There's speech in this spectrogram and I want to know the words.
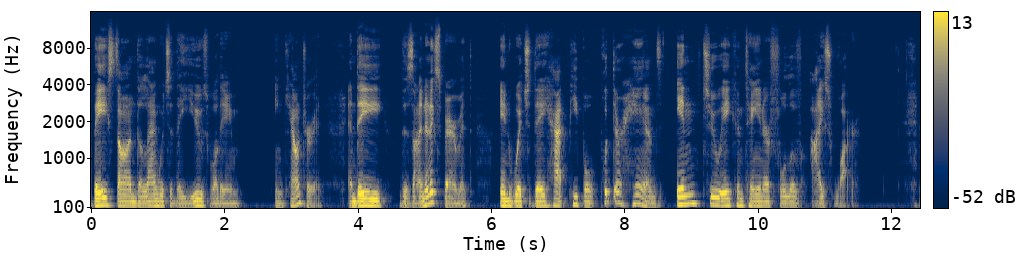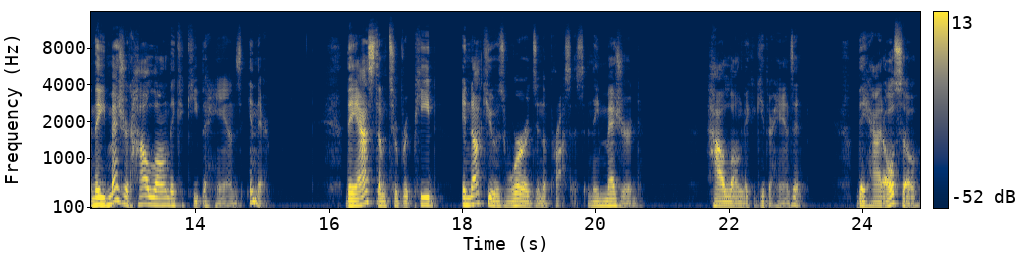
based on the language that they use while they encounter it. And they designed an experiment in which they had people put their hands into a container full of ice water. And they measured how long they could keep the hands in there. They asked them to repeat innocuous words in the process, and they measured how long they could keep their hands in they had also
